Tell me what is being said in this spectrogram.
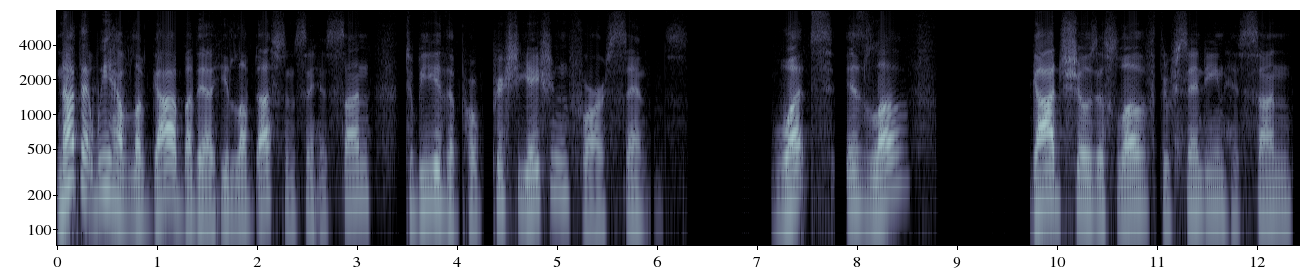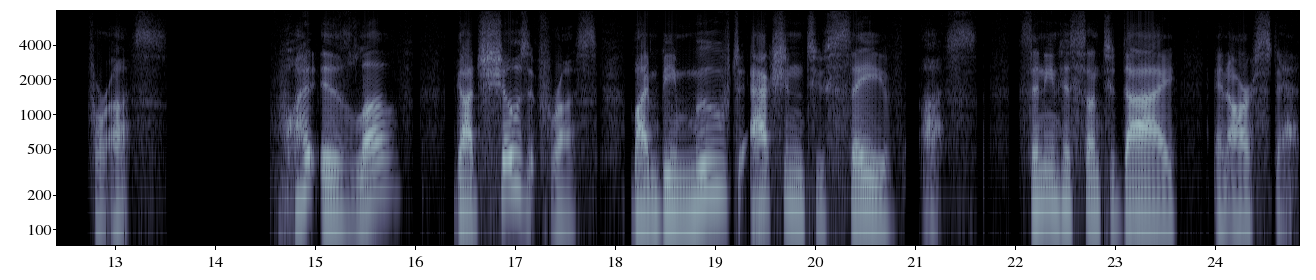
Not that we have loved God, but that He loved us and sent His Son to be the propitiation for our sins. What is love? God shows us love through sending His Son for us. What is love? God shows it for us by being moved to action to save us, sending his son to die in our stead.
